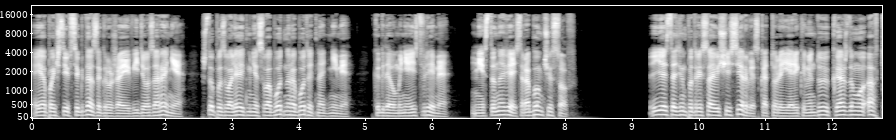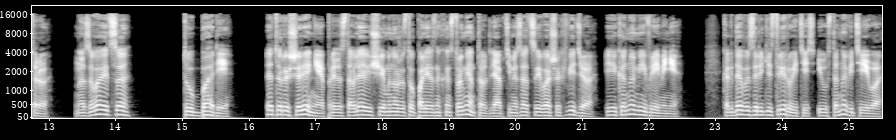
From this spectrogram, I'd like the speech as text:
Я почти всегда загружаю видео заранее, что позволяет мне свободно работать над ними, когда у меня есть время, не становясь рабом часов. Есть один потрясающий сервис, который я рекомендую каждому автору. Называется TubeBuddy. Это расширение, предоставляющее множество полезных инструментов для оптимизации ваших видео и экономии времени. Когда вы зарегистрируетесь и установите его,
